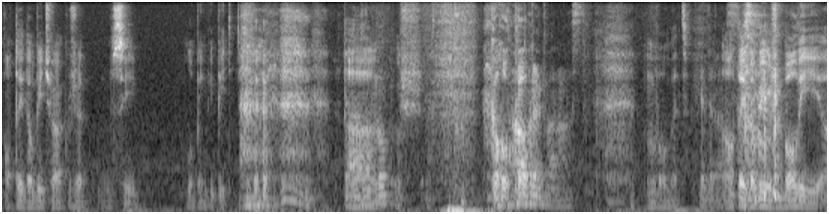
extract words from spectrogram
od tej doby, čo akože si ľúbim vypiť. 15 A už koľko? Dobre, 12, Vôbec. 11. Od tej doby už boli uh,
